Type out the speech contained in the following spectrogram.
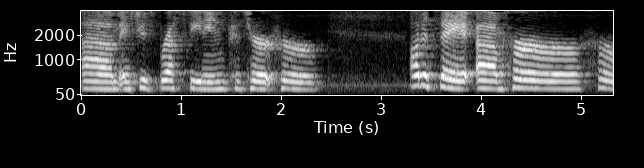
um, and she was breastfeeding because her her I'll just say it, um, her her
